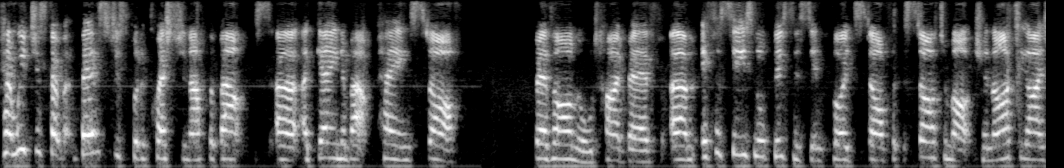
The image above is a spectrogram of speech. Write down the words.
can we just go back? Bev's just put a question up about, uh, again, about paying staff. Bev Arnold. Hi, Bev. Um, if a seasonal business employed staff at the start of March and RTI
